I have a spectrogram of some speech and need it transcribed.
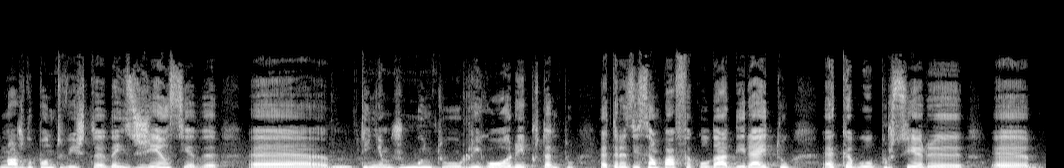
nós, do ponto de vista da exigência, de, uh, tínhamos muito rigor e, portanto, a transição para a Faculdade de Direito acabou por ser. Uh,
